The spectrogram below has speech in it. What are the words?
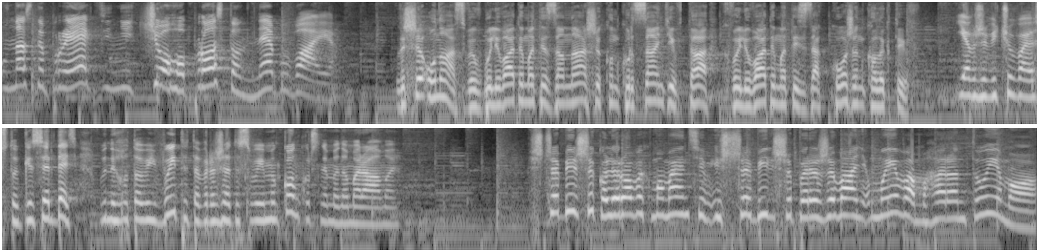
У нас на проєкті нічого просто не буває. Лише у нас ви вболіватимете за наших конкурсантів та хвилюватиметесь за кожен колектив. Я вже відчуваю стуки сердець. Вони готові вийти та вражати своїми конкурсними номерами. Ще більше кольорових моментів і ще більше переживань ми вам гарантуємо.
